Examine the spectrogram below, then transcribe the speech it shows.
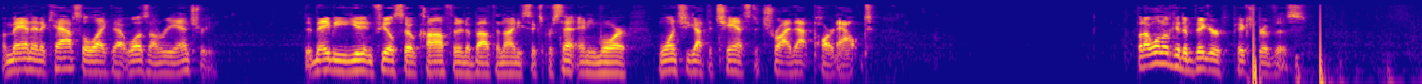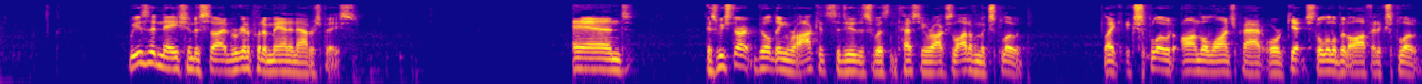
a man in a capsule like that was on reentry. That maybe you didn't feel so confident about the 96% anymore once you got the chance to try that part out. But I want to look at a bigger picture of this. We as a nation decide we're going to put a man in outer space. And as we start building rockets to do this with and testing rocks, a lot of them explode. Like explode on the launch pad or get just a little bit off and explode.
